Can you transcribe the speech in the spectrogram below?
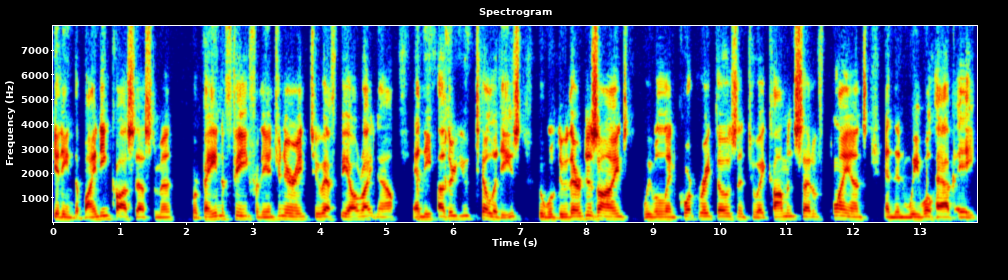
getting the binding cost estimate. We're paying the fee for the engineering to FPL right now and the other utilities who will do their designs. We will incorporate those into a common set of plans, and then we will have a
